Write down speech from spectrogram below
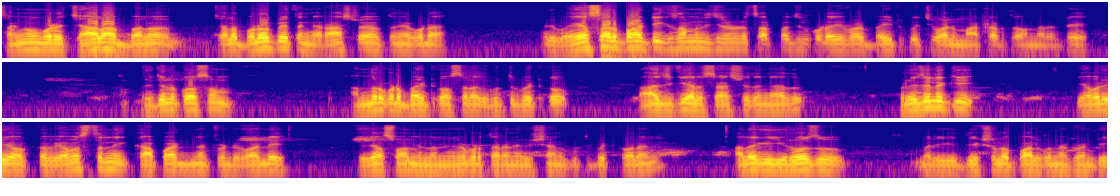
సంఘం కూడా చాలా బల చాలా బలోపేతంగా రాష్ట్ర వ్యాప్తంగా కూడా మరి వైఎస్ఆర్ పార్టీకి సంబంధించినటువంటి సర్పంచులు కూడా ఇవాళ బయటకు వచ్చి వాళ్ళు మాట్లాడుతూ ఉన్నారంటే ప్రజల కోసం అందరూ కూడా బయటకు వస్తారు. అది గుర్తుపెట్టుకో. రాజకీయాలు శాశ్వతం కాదు. ప్రజలకి ఎవరి యొక్క వ్యవస్థల్ని కాపాడినటువంటి వాళ్ళే ప్రజాస్వామ్యంలో నిలబడతారనే విషయాన్ని గుర్తుపెట్టుకోవాలని. అలాగే ఈరోజు మరి దీక్షలో పాల్గొన్నటువంటి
